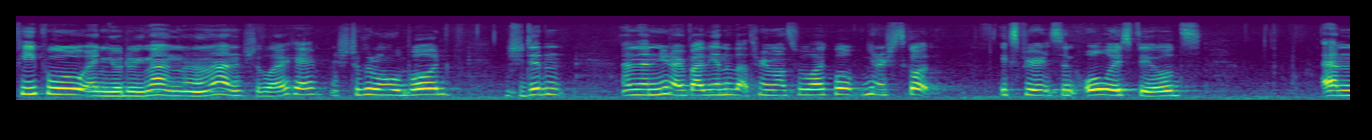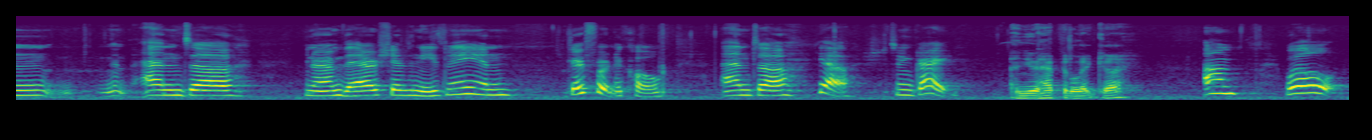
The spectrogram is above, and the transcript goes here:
people, and you're doing that and that and that. And she's like, okay. And she took it all on board, and she didn't. And then, you know, by the end of that three months, we were like, well, you know, she's got experience in all those fields, and and uh, you know, I'm there if she ever needs me, and go for it, Nicole. And uh, yeah, she's doing great. And you're happy to let go? Um, well,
